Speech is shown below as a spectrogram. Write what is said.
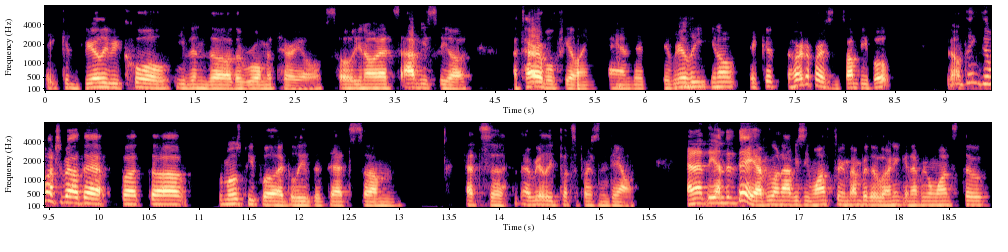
they could barely recall even the the raw material. So you know, that's obviously a a terrible feeling, and it, it really, you know, it could hurt a person. Some people I don't think too much about that, but uh, for most people, I believe that that's um, that's uh, that really puts a person down. And at the end of the day, everyone obviously wants to remember their learning, and everyone wants to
